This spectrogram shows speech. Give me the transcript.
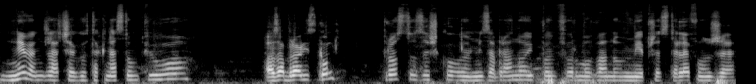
Nie wiem dlaczego tak nastąpiło. A zabrali skąd? Prosto ze szkoły mi zabrano i poinformowano mnie przez telefon, że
